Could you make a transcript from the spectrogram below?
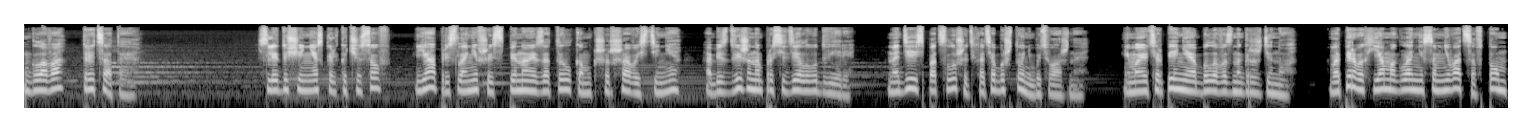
Глава 30. Следующие несколько часов я, прислонившись спиной и затылком к шершавой стене, обездвиженно просидела у двери, надеясь подслушать хотя бы что-нибудь важное. И мое терпение было вознаграждено. Во-первых, я могла не сомневаться в том,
